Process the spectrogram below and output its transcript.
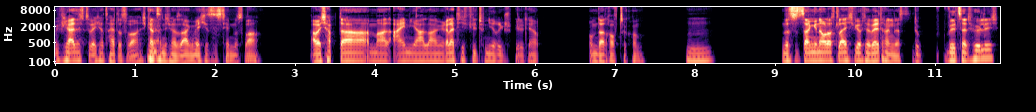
ich weiß nicht, zu welcher Zeit das war. Ich kann es Ja. nicht mehr sagen, welches System das war. Aber ich habe da mal ein Jahr lang relativ viel Turniere gespielt, ja, um da drauf zu kommen. Mhm. Und das ist dann genau das gleiche wie auf der Weltrangliste. Du willst natürlich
